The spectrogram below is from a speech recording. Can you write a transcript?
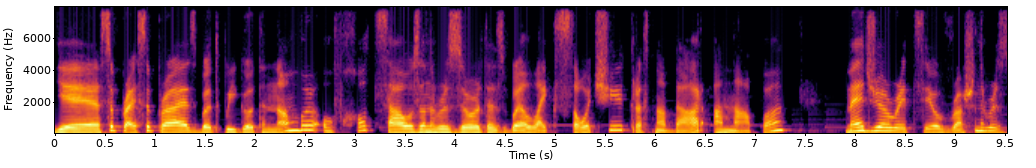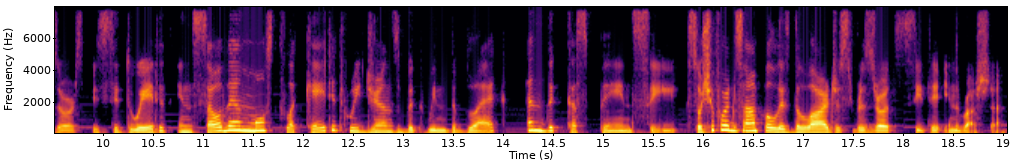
Yeah, surprise, surprise, but we got a number of hot southern resorts as well, like Sochi, Krasnodar, Anapa. Majority of Russian resorts is situated in southernmost located regions between the Black and the Caspian Sea. Sochi, for example, is the largest resort city in Russia.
